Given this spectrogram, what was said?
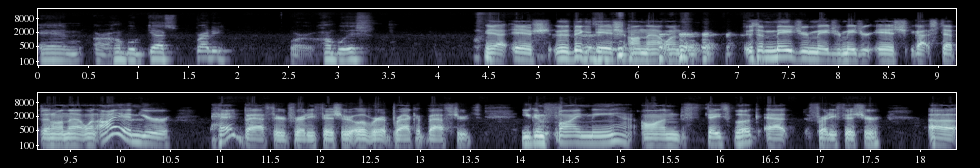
And our humble guest, Freddie, or humble-ish. Yeah, ish. There's a big ish on that one. There's a major, major, major ish got stepped in on that one. I am your head bastard, Freddie Fisher, over at Bracket Bastards. You can find me on Facebook at Freddie Fisher. Uh,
